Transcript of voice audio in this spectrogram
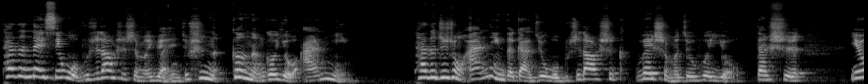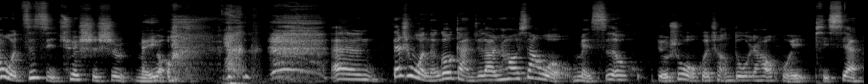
他的内心，我不知道是什么原因，就是能更能够有安宁。他的这种安宁的感觉，我不知道是为什么就会有，但是因为我自己确实是没有。嗯，但是我能够感觉到，然后像我每次，比如说我回成都，然后回郫县，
